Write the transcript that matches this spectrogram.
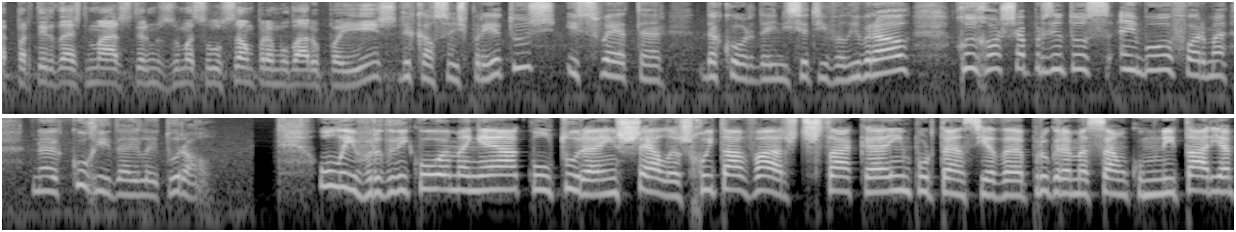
a partir de 10 de março, termos uma solução para mudar o país. De calções pretos e suéter da cor da Iniciativa Liberal, Rui Rocha apresentou-se em boa forma na corrida eleitoral. O livro dedicou amanhã à cultura em Chelas. Rui Tavares destaca a importância da programação comunitária.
